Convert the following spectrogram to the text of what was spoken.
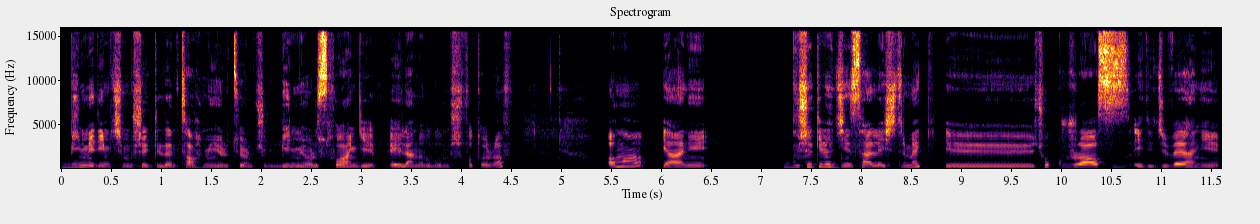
Bilmediğim için bu şekilde hani tahmin yürütüyorum. Çünkü bilmiyoruz hangi eylemde alınmış fotoğraf. Ama yani bu şekilde cinselleştirmek e, çok rahatsız edici ve hani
